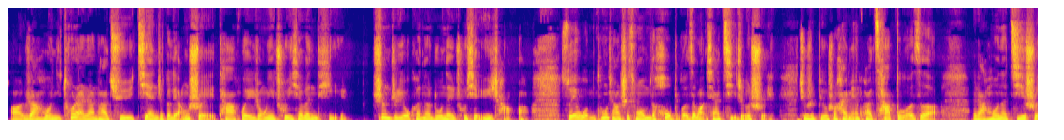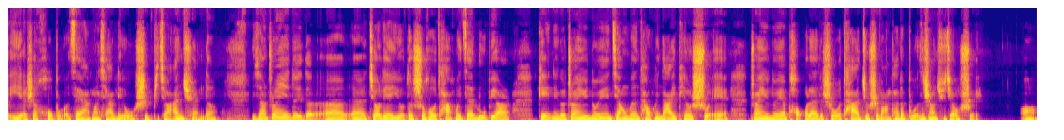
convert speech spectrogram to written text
啊。然后你突然让它去溅这个凉水，它会容易出一些问题。甚至有可能颅内出血异常啊，所以我们通常是从我们的后脖子往下挤这个水，就是比如说海绵块擦脖子，然后呢挤水也是后脖子呀往下流是比较安全的。你像专业队的呃呃教练，有的时候他会在路边给那个专业运动员降温，他会拿一瓶水，专业运动员跑过来的时候，他就是往他的脖子上去浇水啊，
